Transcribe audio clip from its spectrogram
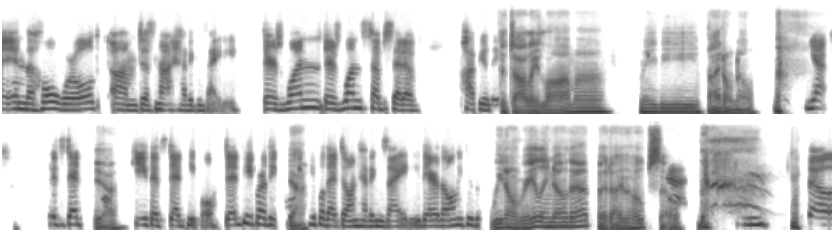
in the whole world um, does not have anxiety? There's one. There's one subset of population. The Dalai Lama, maybe. I don't know. yeah, it's dead. People. Yeah, Keith, it's dead people. Dead people are the only yeah. people that don't have anxiety. They're the only people. We don't really know that, but I hope so. Yeah. So,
